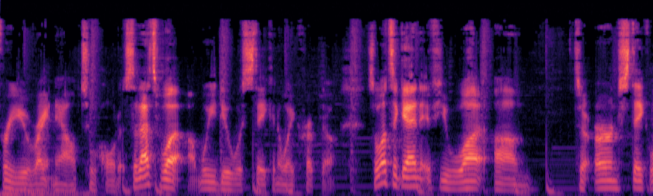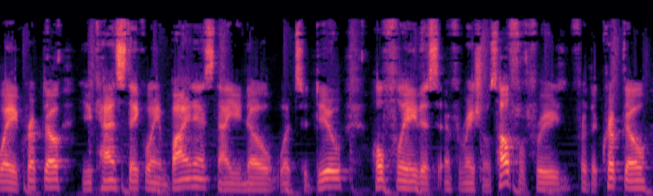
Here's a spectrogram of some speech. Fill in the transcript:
for you right now to hold it. So that's what we do with staking away crypto. So once again, if you want um, to earn stake away crypto, you can stake away in Binance. Now you know what to do. Hopefully this information was helpful for you for the crypto,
